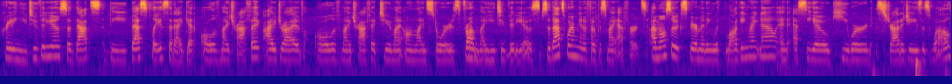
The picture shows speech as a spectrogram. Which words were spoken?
creating YouTube videos. So that's the best place that I get all of my traffic. I drive all of my traffic to my online stores from my YouTube videos. So that's where I'm going to focus my efforts. I'm also experimenting with blogging right now and SEO keyword strategies as well.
